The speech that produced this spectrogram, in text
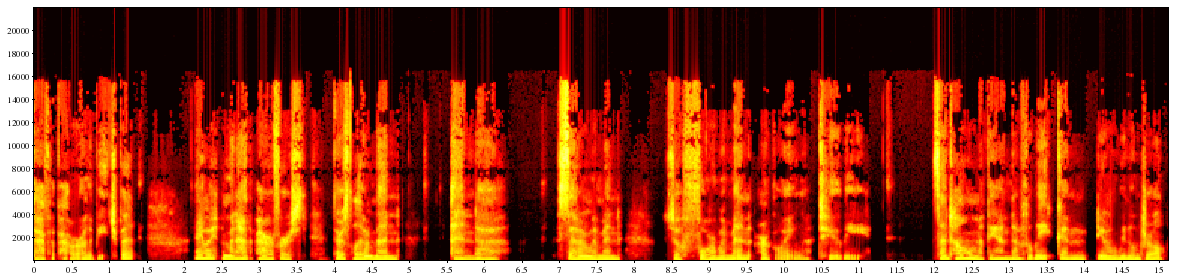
to have the power on the beach. But anyway, the men have the power first. There's 11 men and uh, seven women. So four women are going to be sent home at the end of the week. And, you know, we know drill.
